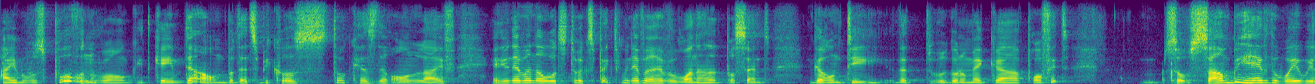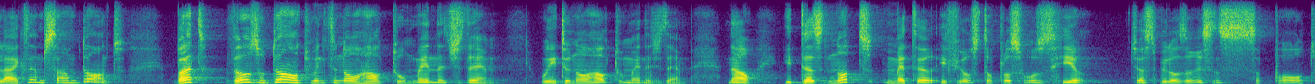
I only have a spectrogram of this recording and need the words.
I was proven wrong. It came down, but that's because stock has their own life and you never know what to expect. We never have a 100% guarantee that we're going to make a profit. So some behave the way we like them, some don't. But those who don't, we need to know how to manage them. We need to know how to manage them. Now, it does not matter if your stop loss was here, just below the recent support,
